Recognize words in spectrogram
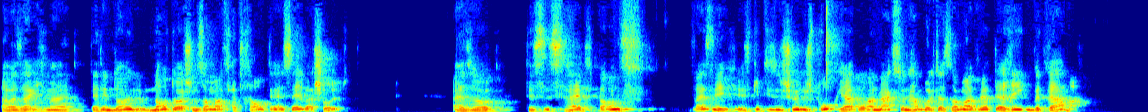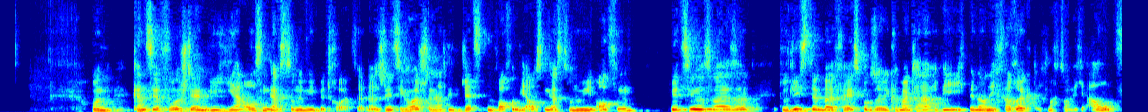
aber sage ich mal, wer dem norddeutschen Sommer vertraut, der ist selber schuld. Also das ist halt bei uns, weiß nicht, es gibt diesen schönen Spruch, ja, woran merkst du in Hamburg, dass Sommer wird? Der Regen wird wärmer. Und kannst dir vorstellen, wie hier Außengastronomie betreut wird. Also Schleswig-Holstein hatte die letzten Wochen die Außengastronomie offen, beziehungsweise du liest dann bei Facebook solche Kommentare wie, ich bin doch nicht verrückt, ich mache doch nicht auf.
